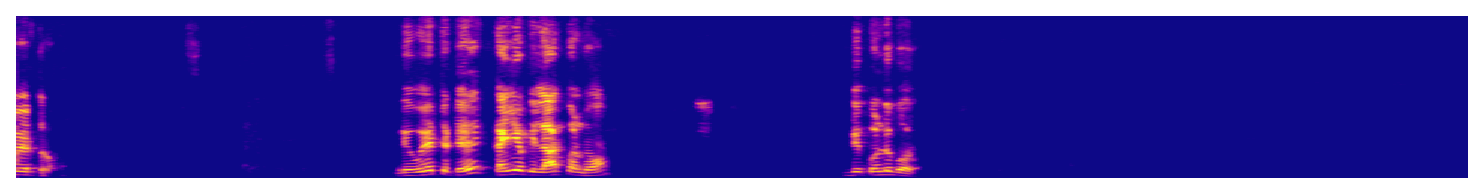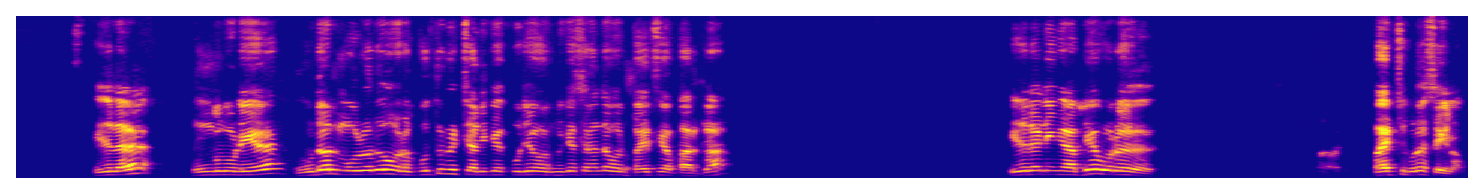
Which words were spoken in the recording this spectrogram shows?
உயர்த்துறோம். இப்படி உயர்த்திட்டு கையை இப்படி லாக் பண்றோம். இப்படி கொண்டு போறோம். இதுல உங்களுடைய உடல் முழுவதும் ஒரு புத்துணர்ச்சி அளிக்கக்கூடிய ஒரு மிக சிறந்த ஒரு பயிற்சியை பார்க்கலாம். இதுல நீங்க அப்படியே ஒரு பயிற்சி கூட செய்யலாம்.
